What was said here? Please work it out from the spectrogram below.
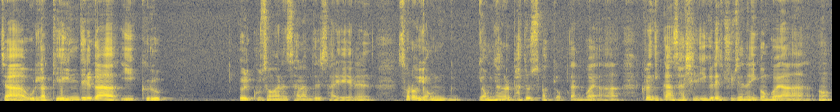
자, 우리가 개인들과 이 그룹을 구성하는 사람들 사이에는 서로 영, 영향을 받을 수밖에 없다는 거야. 그러니까 사실 이 글의 주제는 이건 거야. 어?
